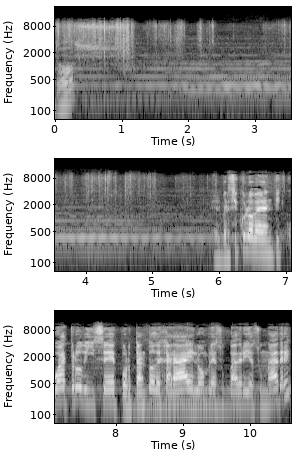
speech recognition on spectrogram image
2. El versículo 24 dice, por tanto dejará el hombre a su padre y a su madre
